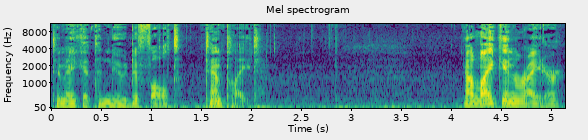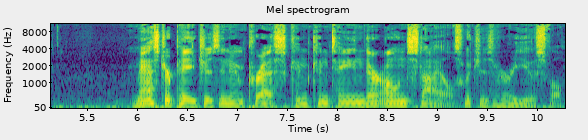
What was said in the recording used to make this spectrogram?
to make it the new default template. Now, like in Writer, master pages in Impress can contain their own styles, which is very useful.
